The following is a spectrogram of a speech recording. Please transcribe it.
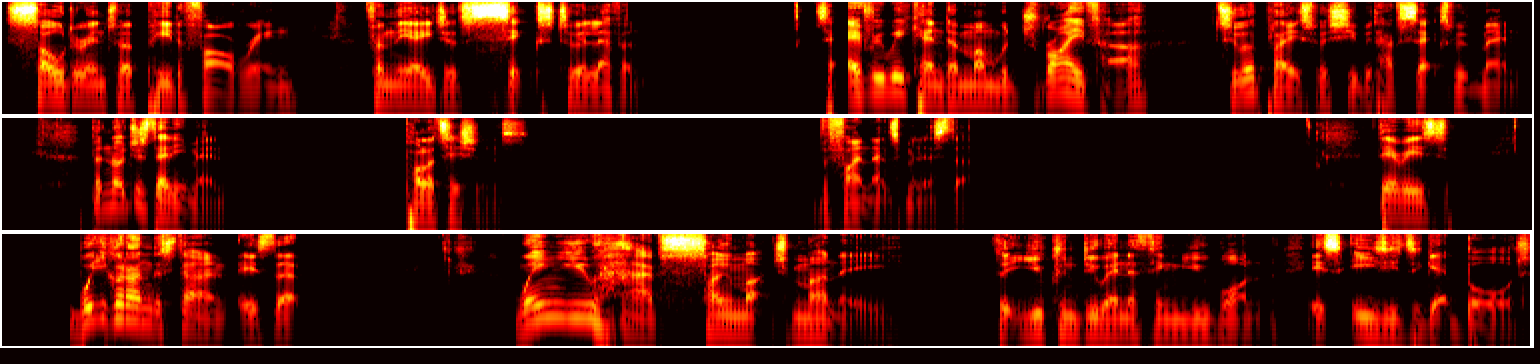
sold her into a paedophile ring from the age of six to 11. So every weekend, her mum would drive her to a place where she would have sex with men. But not just any men, politicians, the finance minister. There is what you got to understand is that when you have so much money that you can do anything you want, it's easy to get bored.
